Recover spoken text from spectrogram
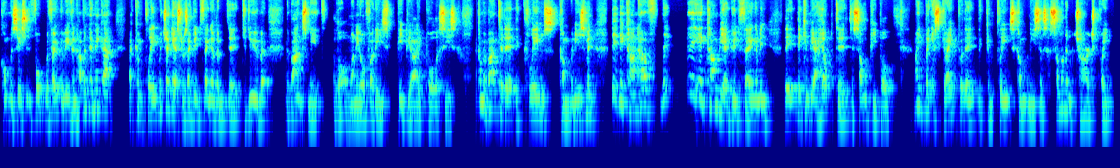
compensation folk without them even having to make a, a complaint, which I guess was a good thing of them to, to do. But the banks made a lot of money off of these PPI policies. Coming back to the, the claims companies, I mean, they, they can't have, they, it can be a good thing. I mean, they, they can be a help to, to some people. My biggest gripe with the, the complaints companies is some of them charge quite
